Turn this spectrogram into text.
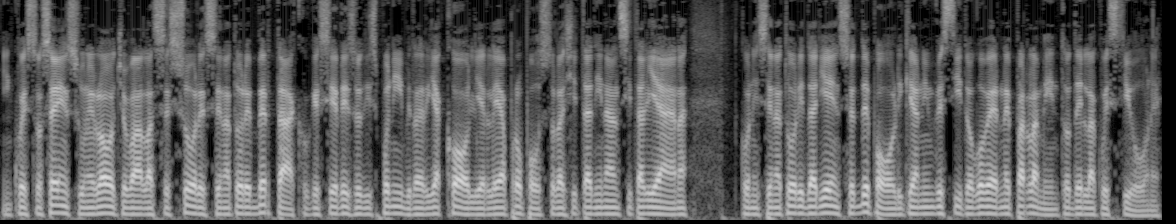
In questo senso un elogio va all'assessore e senatore Bertacco che si è reso disponibile a riaccoglierle e ha proposto la cittadinanza italiana con i senatori D'Arienzo e De Poli che hanno investito governo e Parlamento della questione.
